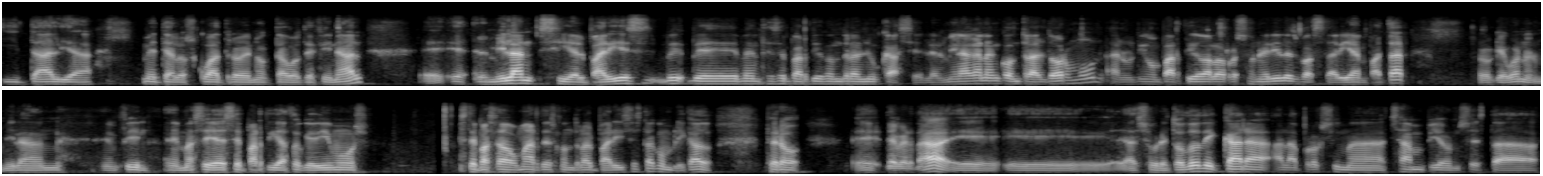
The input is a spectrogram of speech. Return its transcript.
Italia mete a los cuatro en octavos de final. Eh, eh, el Milan, si el París vence ese partido contra el Newcastle, el Milan ganan contra el Dortmund, al último partido a los Rossoneri les bastaría empatar. Porque bueno, el Milan, en fin, más allá de ese partidazo que vimos este pasado martes contra el París está complicado. Pero eh, de verdad, eh, eh, sobre todo de cara a la próxima Champions, esta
